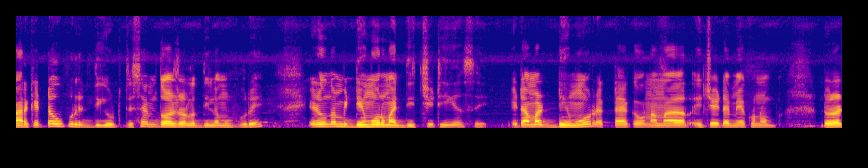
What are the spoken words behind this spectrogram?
মার্কেটটা উপরের দিকে উঠতেছে, আমি দশ ডলার দিলাম উপরে। এটা কিন্তু আমি ডেমোর মার দিচ্ছি, ঠিক আছে? এটা আমার ডেমোর একটা অ্যাকাউন্ট আমার এই চাইটা আমি এখনও ডলার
